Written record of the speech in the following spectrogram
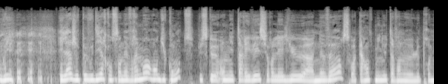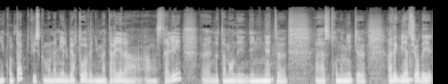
Oui. Et là, je peux vous dire qu'on s'en est vraiment rendu compte, puisque on est arrivé sur les lieux à 9 heures, soit 40 minutes avant le, premier contact, puisque mon ami Alberto avait du matériel à, installer, euh, notamment des, lunettes euh, astronomiques, euh, avec bien sûr des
